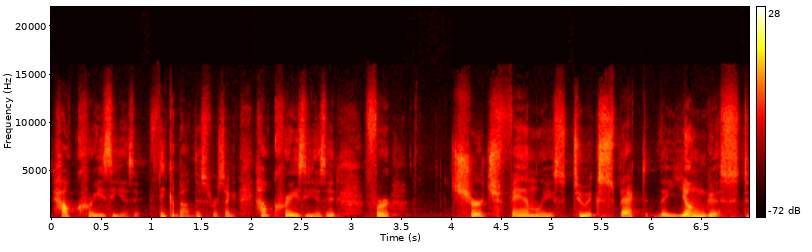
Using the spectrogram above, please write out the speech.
how crazy is it? Think about this for a second. How crazy is it for church families to expect the youngest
